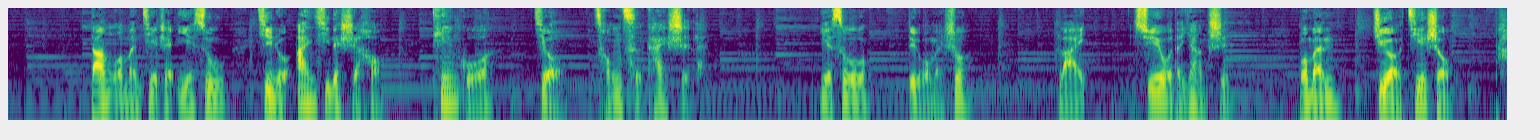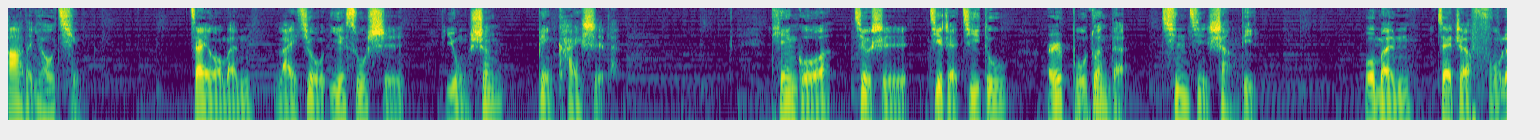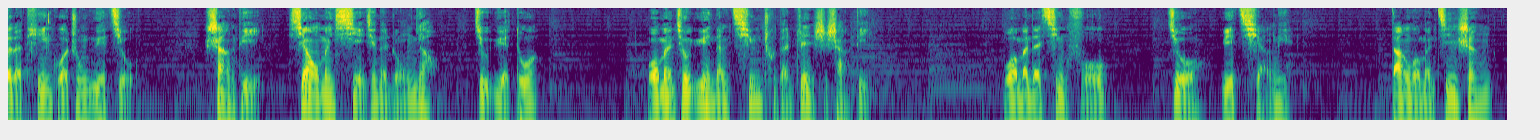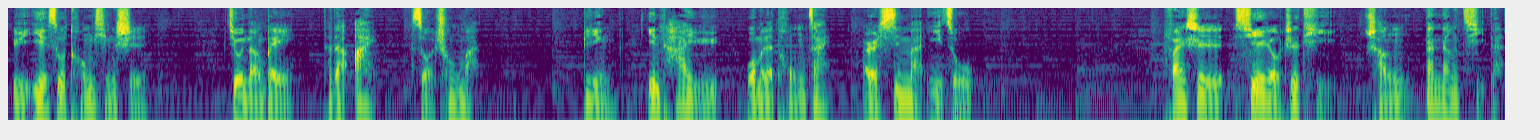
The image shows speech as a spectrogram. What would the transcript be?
当我们借着耶稣进入安息的时候，天国就从此开始了。耶稣对我们说：“来，学我的样式。”我们就要接受他的邀请。在我们来救耶稣时，永生便开始了。天国就是借着基督而不断的亲近上帝。我们在这福乐的天国中越久，上帝向我们显现的荣耀就越多，我们就越能清楚的认识上帝。我们的幸福就越强烈。当我们今生与耶稣同行时，就能被他的爱所充满，并因他与我们的同在而心满意足。凡是血肉之体承担当起的，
